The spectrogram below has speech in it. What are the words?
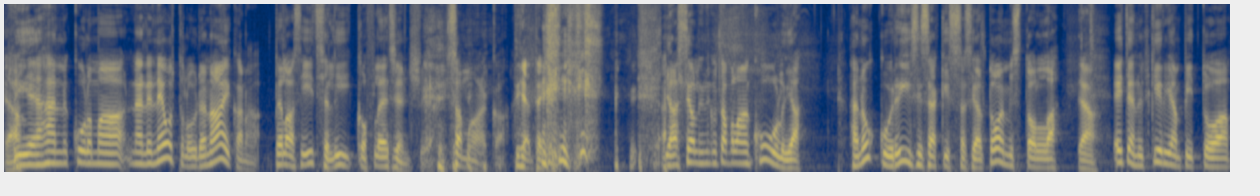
Ja hän kuulemma näiden neuvotteluiden aikana pelasi itse League of Legendsia samaan aikaan. Tietenkin. Ja se oli niin kuin tavallaan kuulija. Hän nukkui riisisäkissä siellä toimistolla, Joo. ei tehnyt kirjanpitoa.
